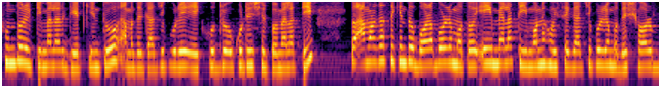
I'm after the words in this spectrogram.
সুন্দর একটি মেলার গেট কিন্তু আমাদের গাজীপুরে এই ক্ষুদ্র ও কুটির শিল্প মেলাটি। তো আমার কাছে কিন্তু বরাবরের মতো এই মেলাটি মনে হয়েছে গাজীপুরের মধ্যে সর্ব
